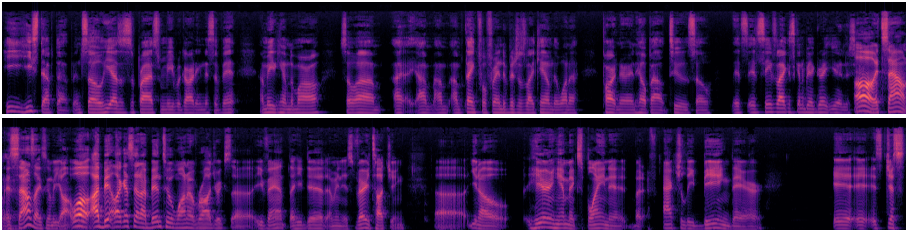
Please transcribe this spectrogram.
he he stepped up, and so he has a surprise for me regarding this event. I'm meeting him tomorrow, so um, I I'm I'm, I'm thankful for individuals like him that want to partner and help out too. So it's it seems like it's going to be a great year this year. Oh, it sounds Yeah. it sounds like it's gonna be on. Well, I've been like I said, I've been to one of Roderick's uh, event that he did. I mean, it's very touching. Uh, you know, hearing him explain it, but actually being there, it, it, it's just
